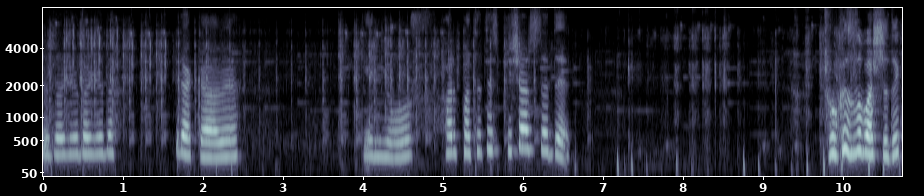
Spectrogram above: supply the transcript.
Yeter yeter. Bir dakika abi. Geliyor. Hadi patates pişerse de. Çok hızlı başladık.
